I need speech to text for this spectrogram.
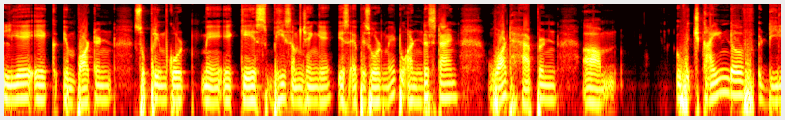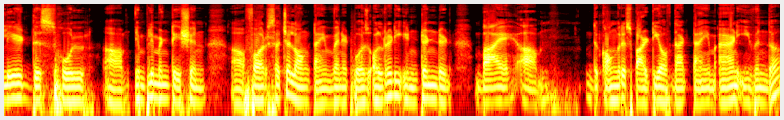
लिए एक इंपॉर्टेंट सुप्रीम कोर्ट में एक केस भी समझेंगे इस एपिसोड में to understand what happen delayed this whole uh, implementation uh, for such a long time when it was already intended by um, the Congress party of that time and even the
